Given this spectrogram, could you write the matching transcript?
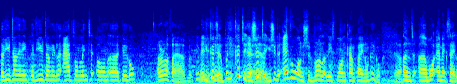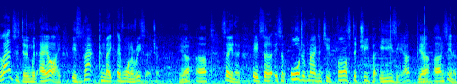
Have you done any? Have you done any ads on LinkedIn on uh, Google? I don't know if I have, but Yeah, but you could do. But you could do. Yeah, you should yeah. do. You should do. Everyone should run at least one campaign on Google. And uh, what MX8 Labs is doing with AI is that can make everyone a researcher. Yeah. Hmm. Uh, so you know, it's a it's an order of magnitude faster, cheaper, easier. Yeah. And so, you know,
